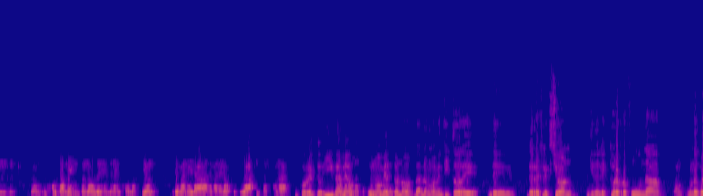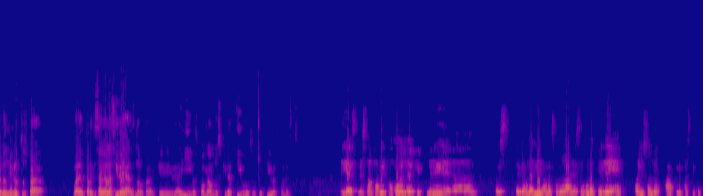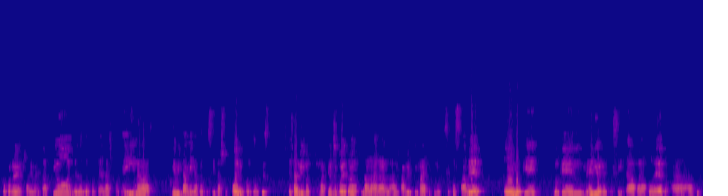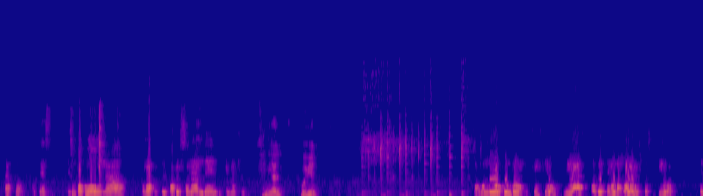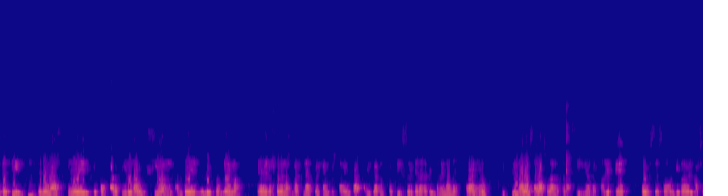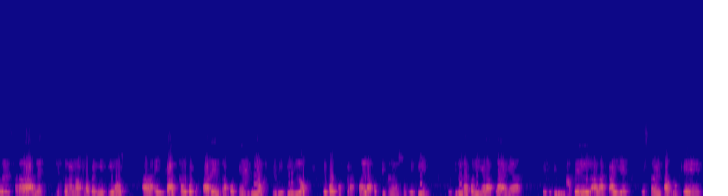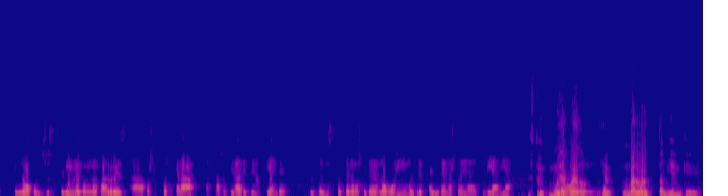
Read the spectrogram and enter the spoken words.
un fundamento ¿no? de, de, la información de manera, de manera objetiva y personal. Correcto, y darle un momento, ¿no? Darle un momentito de, de, de reflexión y de lectura profunda, unos buenos minutos para, para, para que salgan las ideas, ¿no? Para que de ahí nos pongamos creativos o creativas con esto. Sí, es, es tan fácil como el, el que quiere uh, pues, tener una dieta más saludable, seguro que lee cuáles son los macros que tiene que poner en su alimentación, de dónde proceden las proteínas, qué vitaminas necesita su cuerpo. Entonces, esta misma información se puede trasladar al, al cambio climático. Necesitas saber todo lo que, lo que el medio necesita para poder utilizarlo. Entonces, es un poco una, una receta personal de información. Genial, muy bien segundo punto de ejercicio sería establecer unos valores positivos. Es decir, uh -huh. tenemos que, que, compartir una visión de, del problema. Eh, nos podemos imaginar, por ejemplo, estar en casa, limpiar nuestro piso y que de repente venga un extraño y tiene una bolsa de basura en nuestro pasillo nos deje, pues eso, lleno de basura desagradable. Y esto no nos lo permitimos uh, en casa, de puertas para adentro, ¿por qué deberíamos permitirlo de puertas para afuera? ¿Por qué podemos permitir tirar una colilla a la playa, que se tire un papel a la calle. Esto es algo que, que no es sostenible con unos valores uh, positivos hacia la, hacia la sociedad y hacia el ambiente. Entonces, esto tenemos que tenerlo muy, muy presente en nuestro día, día a día. Estoy muy de acuerdo. Um, un valor también que,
